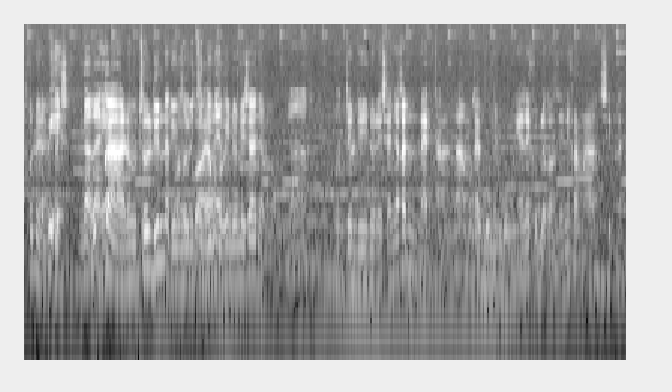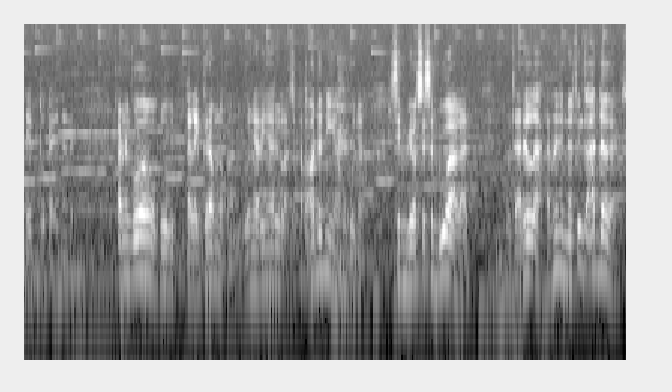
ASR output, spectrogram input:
Kok di Tapi, Netflix? eh, enggak lah ya. bukan muncul di net Di- maksud gua yang untuk Indonesia nya loh Nah, muncul di Indonesia nya kan net kan nah makanya booming boomingnya ini ke belakang sini karena si net itu kayaknya deh kan gue waktu telegram tuh kan gue nyari nyari lah atau ada nih yang punya Symbiosis season 2 kan gue cari lah karena di Netflix nggak ada guys.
